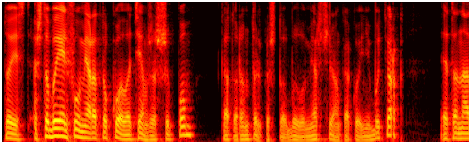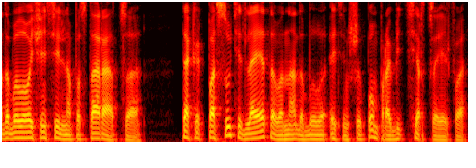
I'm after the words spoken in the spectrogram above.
То есть, чтобы эльф умер от укола тем же шипом, которым только что был умерщвлен какой-нибудь орк, это надо было очень сильно постараться, так как, по сути, для этого надо было этим шипом пробить сердце эльфа,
